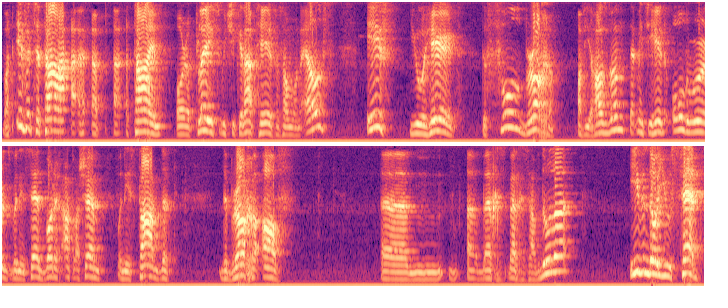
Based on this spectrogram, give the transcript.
But if it's a, ta- a, a, a, time or a place which you cannot hear from someone else, if you heard the full bracha of your husband, that means you heard all the words when he said Baruch Atu Hashem, when he started the bracha of um, uh, Berges Avdula, even though you said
